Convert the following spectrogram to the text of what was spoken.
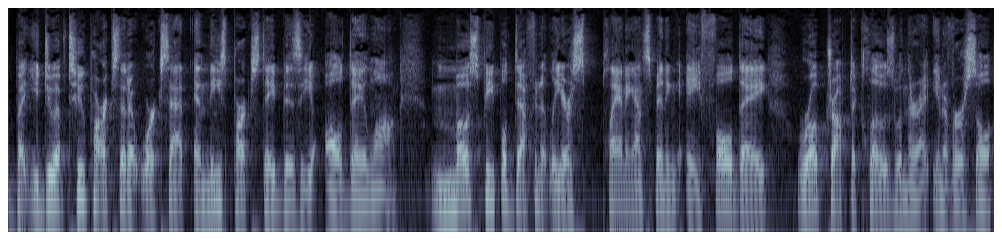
but you do have two parks that it works at, and these parks stay busy all day long. Most people definitely are planning on spending a full day rope drop to close when they're at Universal,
